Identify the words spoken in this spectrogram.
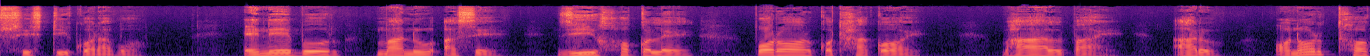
সৃষ্টি কৰাব। এনেবোৰ মানুহ আছে যিসকলে পৰৰ কথা কয় ভাল পায় আৰু অনৰ্থক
